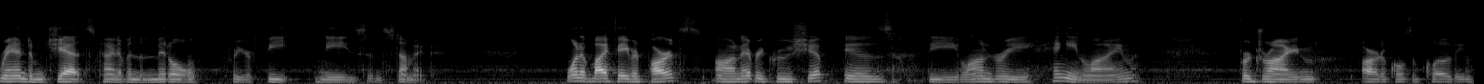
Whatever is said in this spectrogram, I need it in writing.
random jets kind of in the middle for your feet, knees, and stomach. One of my favorite parts on every cruise ship is the laundry hanging line for drying articles of clothing.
